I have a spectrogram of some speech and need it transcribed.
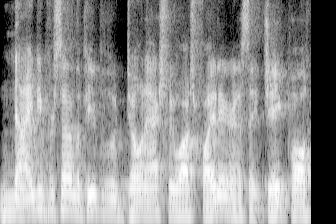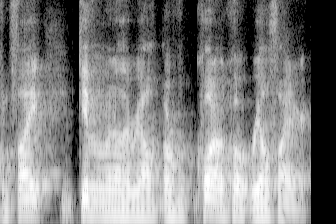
ninety percent of the people who don't actually watch fighting are going to say Jake Paul can fight, give him another real or quote unquote real fighter.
